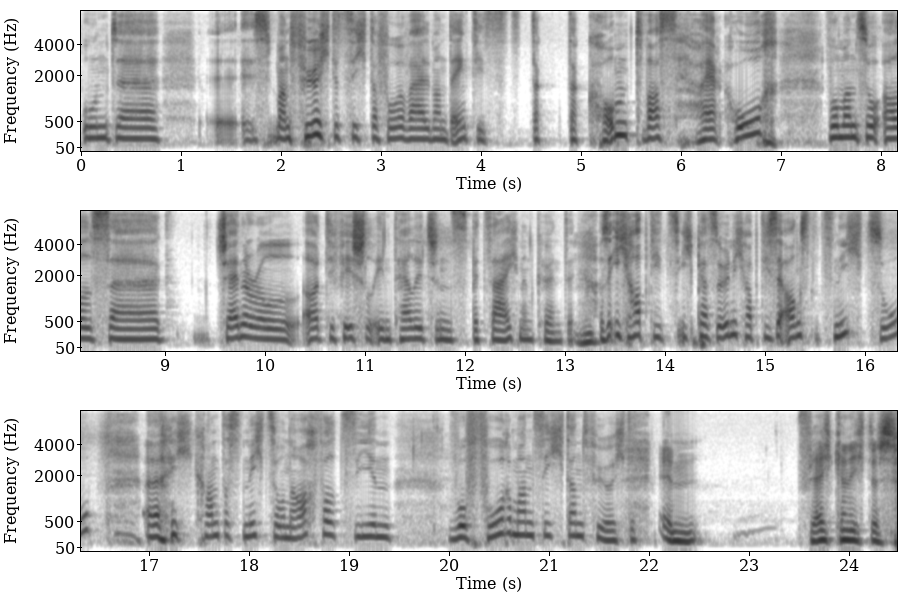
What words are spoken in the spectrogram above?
und äh, es, man fürchtet sich davor, weil man denkt, da da kommt was hoch, wo man so als äh, General Artificial Intelligence bezeichnen könnte. Mhm. Also ich habe die, ich persönlich habe diese Angst jetzt nicht so. Äh, ich kann das nicht so nachvollziehen, wovor man sich dann fürchtet. Ähm, vielleicht kann ich das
